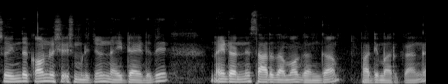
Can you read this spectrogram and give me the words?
ஸோ இந்த கான்வர்சேஷன் முடிச்சோம் நைட் ஆகிடுது நைட் ஆனே சாரதாமா கங்கா பாட்டிமா இருக்கிறாங்க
